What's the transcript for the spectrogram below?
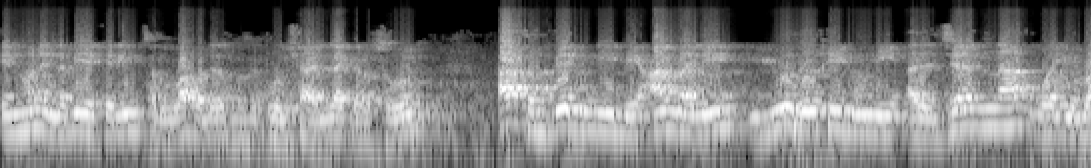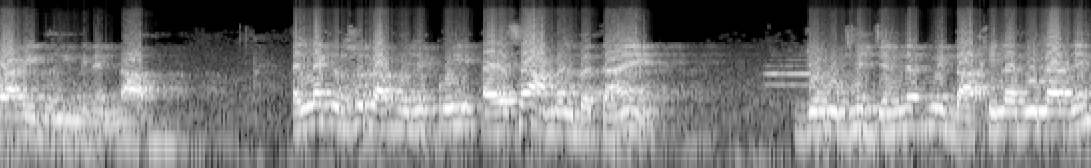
انہوں نے نبی کریم صلی اللہ علیہ وسلم سے پوچھا، اللہ کے رسول اخبرنی بعمل یدخلنی الجنہ ویباعدنی من النار. اللہ کے رسول آپ مجھے کوئی ایسا عمل بتائیں جو مجھے جنت میں داخلہ دلا دیں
